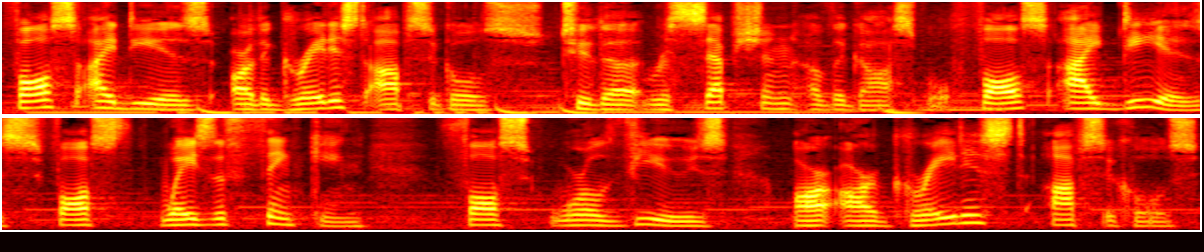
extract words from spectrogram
False ideas are the greatest obstacles to the reception of the gospel. False ideas, false ways of thinking, false worldviews are our greatest obstacles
